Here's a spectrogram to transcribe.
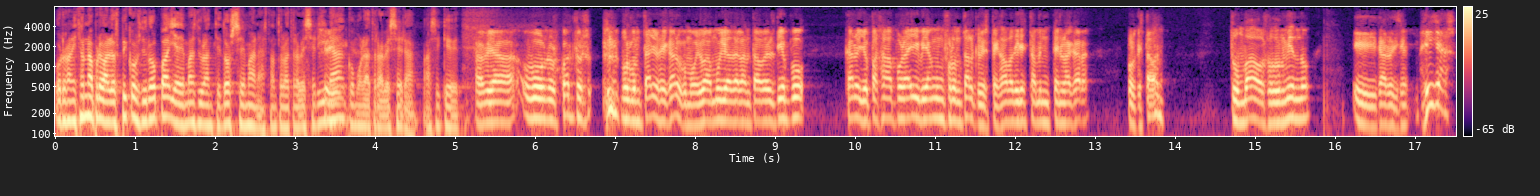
organizar una prueba en los picos de Europa y además durante dos semanas, tanto la traveserina sí. como la travesera. Así que. Había, hubo unos cuantos voluntarios que, claro, como iba muy adelantado del tiempo, claro, yo pasaba por ahí y veían un frontal que les pegaba directamente en la cara porque estaban tumbados o durmiendo. Y claro, dicen, ¡Ellas!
